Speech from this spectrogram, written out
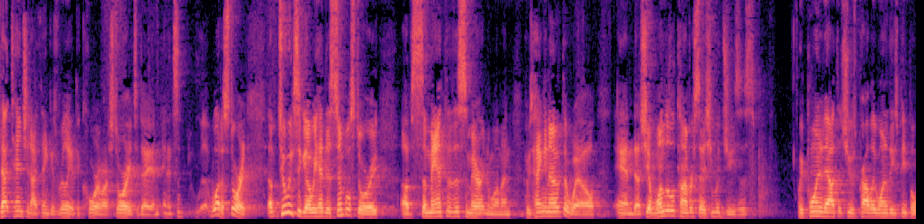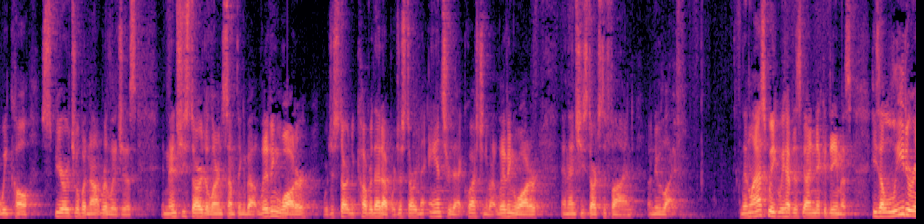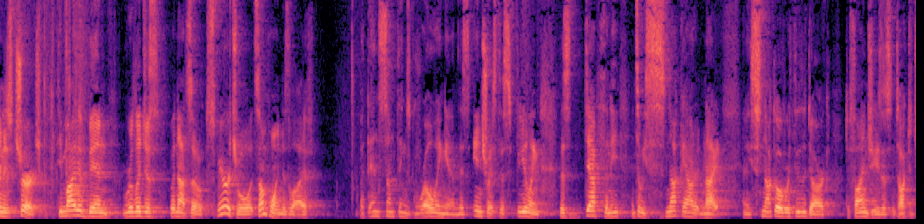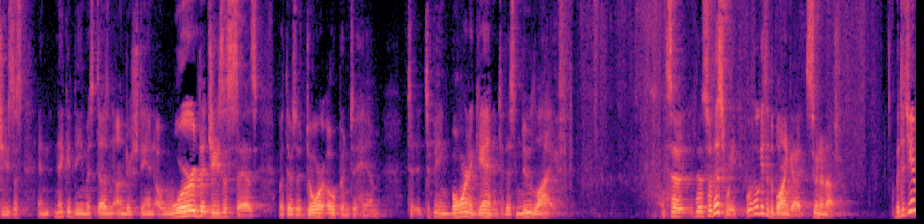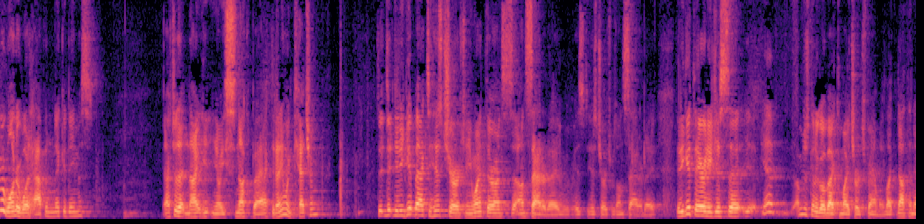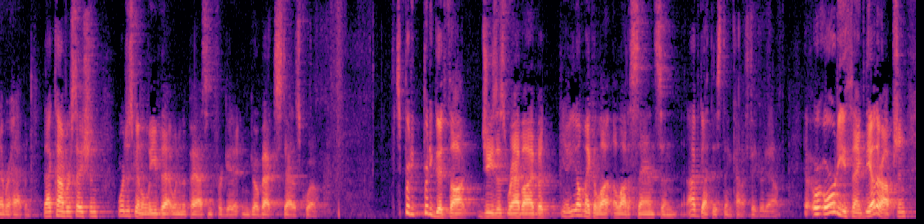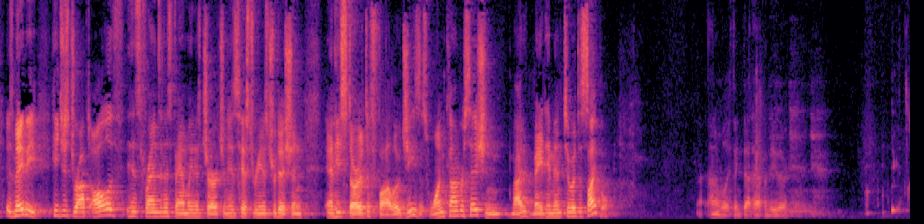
That tension, I think, is really at the core of our story today. And, and it's what a story. Um, two weeks ago, we had this simple story of Samantha, the Samaritan woman, who's hanging out at the well, and uh, she had one little conversation with Jesus. We pointed out that she was probably one of these people we call spiritual but not religious. And then she started to learn something about living water. We're just starting to cover that up. We're just starting to answer that question about living water. And then she starts to find a new life. And then last week we have this guy, Nicodemus. He's a leader in his church. He might have been religious, but not so spiritual at some point in his life. But then something's growing in him this interest, this feeling, this depth. And, he, and so he snuck out at night and he snuck over through the dark to find Jesus and talk to Jesus. And Nicodemus doesn't understand a word that Jesus says, but there's a door open to him to, to being born again into this new life. And so, so this week, we'll get to the blind guy soon enough. But did you ever wonder what happened to Nicodemus? After that night, he, you know, he snuck back. Did anyone catch him? Did, he get back to his church and he went there on, on Saturday? His, his church was on Saturday. Did he get there and he just said, Yeah, I'm just going to go back to my church family, like nothing ever happened? That conversation, we're just going to leave that one in the past and forget it and go back to status quo. It's a pretty, pretty good thought, Jesus, Rabbi, but you, know, you don't make a lot, a lot of sense, and I've got this thing kind of figured out. Or, or do you think the other option is maybe he just dropped all of his friends and his family and his church and his history and his tradition and he started to follow Jesus? One conversation might have made him into a disciple. I don't really think that happened either.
